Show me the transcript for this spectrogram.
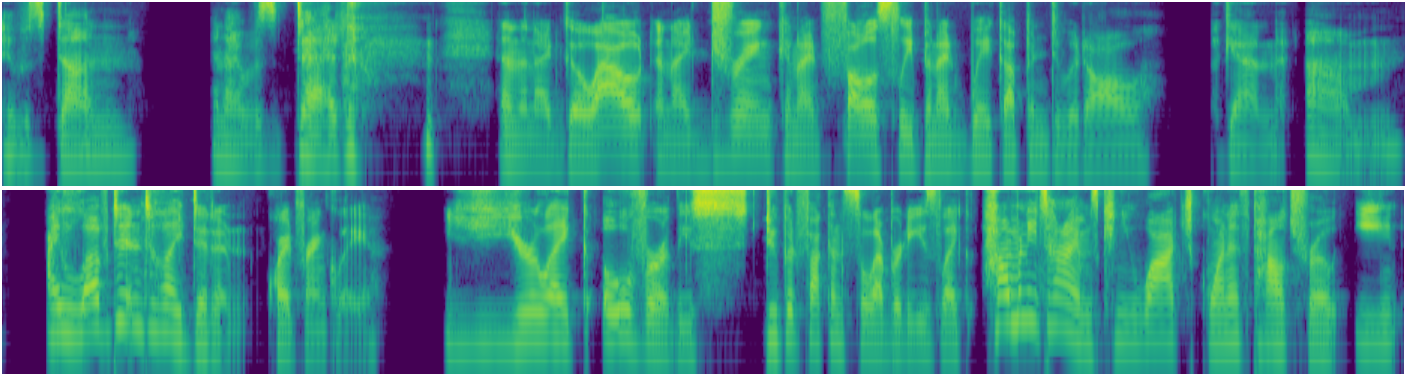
It was done and I was dead. and then I'd go out and I'd drink and I'd fall asleep and I'd wake up and do it all again. Um, I loved it until I didn't, quite frankly. You're like over these stupid fucking celebrities. Like, how many times can you watch Gwyneth Paltrow eat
